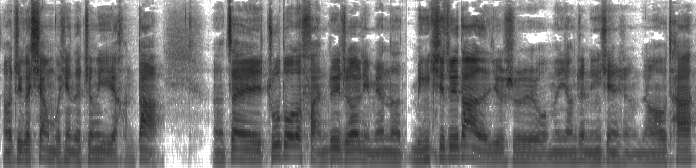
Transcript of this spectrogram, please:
然后这个项目现在争议也很大。嗯，在诸多的反对者里面呢，名气最大的就是我们杨振宁先生。然后他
